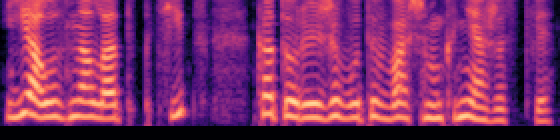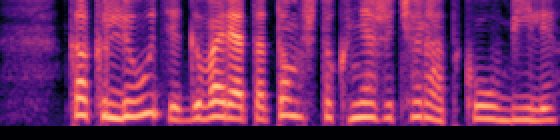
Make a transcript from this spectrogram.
Я узнала от птиц, которые живут в вашем княжестве, как люди говорят о том, что княжича Радка убили.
